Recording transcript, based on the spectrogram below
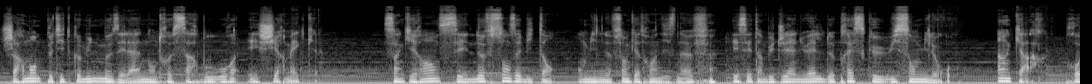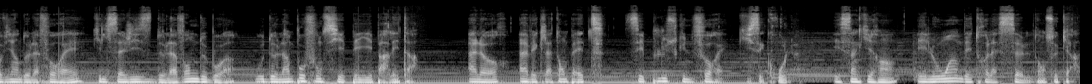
charmante petite commune mosellane entre Sarrebourg et Schirmeck. Saint-Quirin, c'est 900 habitants en 1999 et c'est un budget annuel de presque 800 000 euros. Un quart provient de la forêt, qu'il s'agisse de la vente de bois ou de l'impôt foncier payé par l'État. Alors, avec la tempête, c'est plus qu'une forêt qui s'écroule. Et Saint-Quirin est loin d'être la seule dans ce cas.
